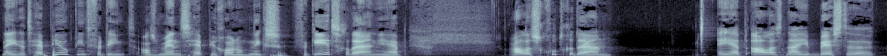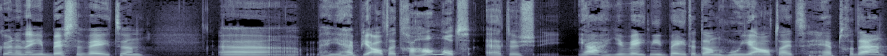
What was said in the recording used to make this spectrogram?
Nee, dat heb je ook niet verdiend. Als mens heb je gewoon ook niks verkeerds gedaan. Je hebt alles goed gedaan. En je hebt alles naar je beste kunnen en je beste weten. Uh, je hebt je altijd gehandeld. Uh, dus ja, je weet niet beter dan hoe je altijd hebt gedaan.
